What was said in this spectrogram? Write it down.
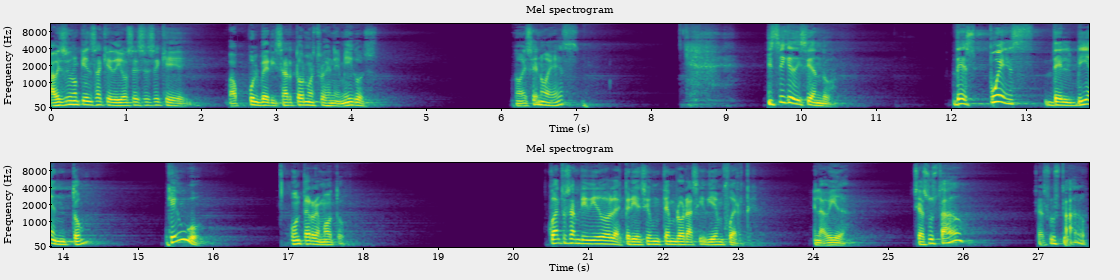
A veces uno piensa que Dios es ese que va a pulverizar todos nuestros enemigos. No, ese no es. Y sigue diciendo, después del viento, ¿qué hubo? Un terremoto. ¿Cuántos han vivido la experiencia de un temblor así bien fuerte en la vida? ¿Se ha asustado? Se ha asustado.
